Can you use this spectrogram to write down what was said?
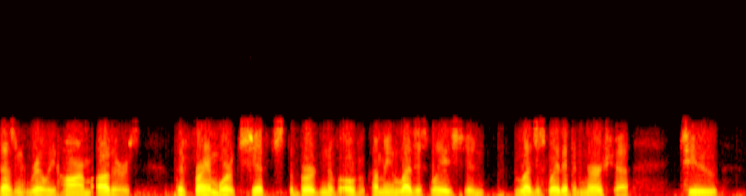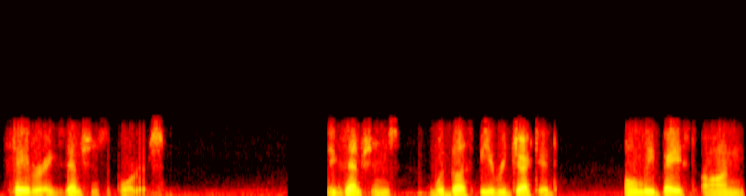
doesn't really harm others, the framework shifts the burden of overcoming legislation, legislative inertia to favor exemption supporters. Exemptions would thus be rejected only based on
